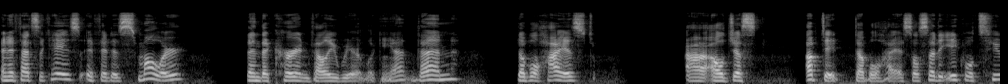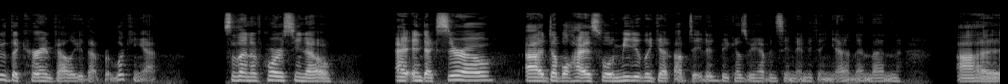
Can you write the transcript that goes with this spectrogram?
And if that's the case, if it is smaller than the current value we are looking at, then double highest, uh, I'll just update double highest. I'll set it equal to the current value that we're looking at. So then, of course, you know, at index zero, uh, double highest will immediately get updated because we haven't seen anything yet. And then uh,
